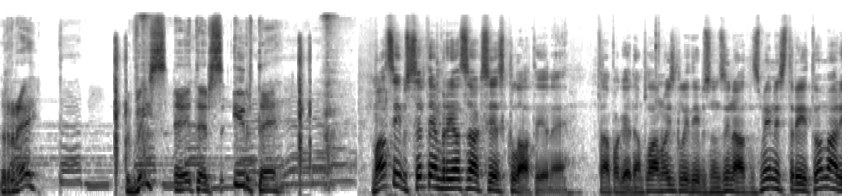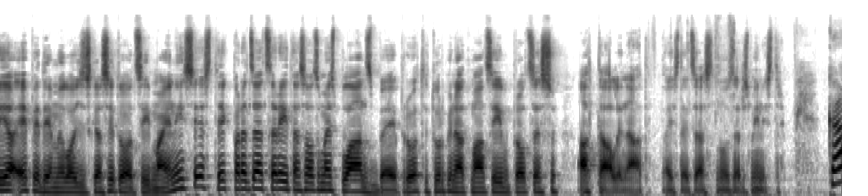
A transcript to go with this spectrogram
Re! Viss ēters ir te! Mācības septembrī atsāksies klātienē. Tā pagaidām plāno izglītības un zinātnes ministrija, tomēr, ja epidemioloģiskā situācija mainīsies, tiek paredzēts arī tā saucamais plāns B, proti turpināt mācību procesu attālināti, tā izteicās nozares ministri. Kā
